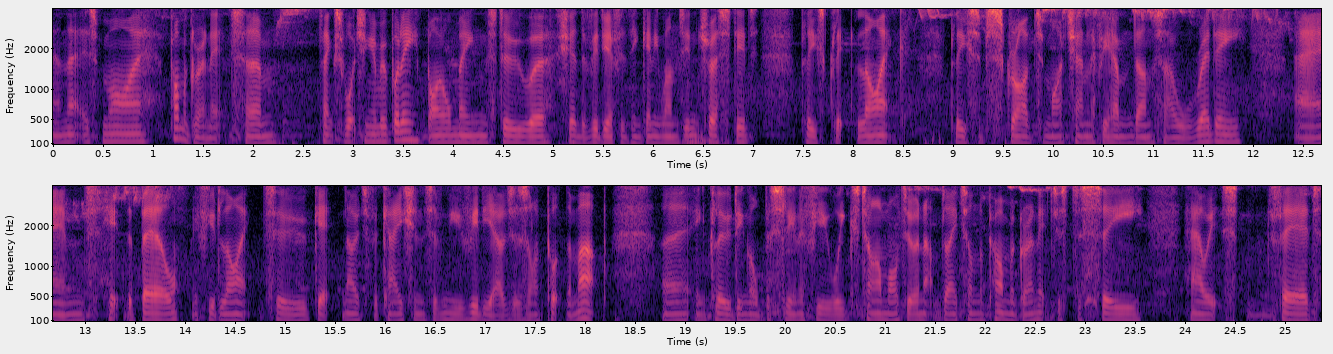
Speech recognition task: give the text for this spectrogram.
And that is my pomegranate. Um, thanks for watching everybody. By all means do uh, share the video if you think anyone's interested. Please click like. Please subscribe to my channel if you haven't done so already and hit the bell if you'd like to get notifications of new videos as I put them up uh, including obviously in a few weeks time I'll do an update on the pomegranate just to see how it's fared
